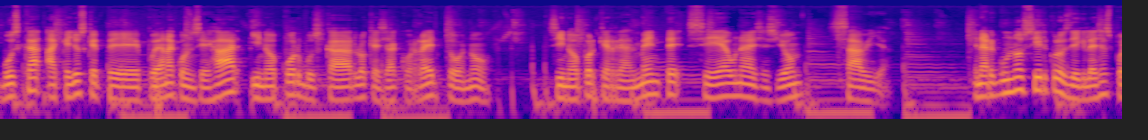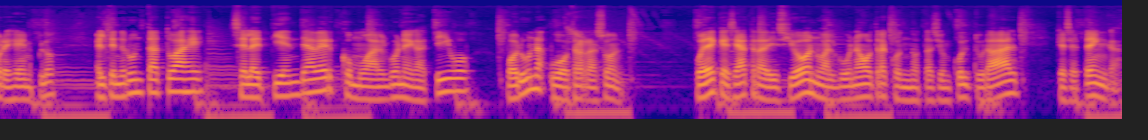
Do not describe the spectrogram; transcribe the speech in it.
Busca aquellos que te puedan aconsejar y no por buscar lo que sea correcto o no, sino porque realmente sea una decisión sabia. En algunos círculos de iglesias, por ejemplo, el tener un tatuaje se le tiende a ver como algo negativo por una u otra razón. Puede que sea tradición o alguna otra connotación cultural que se tenga,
